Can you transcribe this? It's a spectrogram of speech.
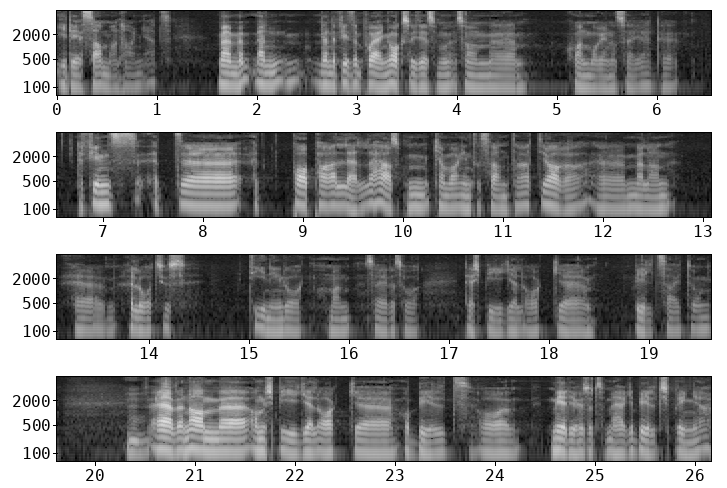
i det sammanhanget. Men, men, men det finns en poäng också i det som, som uh, Juan Moreno säger. Det, det finns ett, uh, ett par paralleller här som kan vara intressanta att göra eh, mellan eh, Relotius tidning då, om man säger det så, Der Spiegel och eh, Bildzeitung. Mm. Även om, eh, om Spiegel och, eh, och Bild och mediehuset som äger Bild springer, eh,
